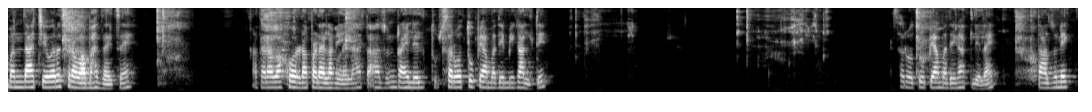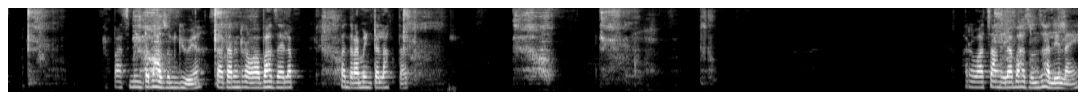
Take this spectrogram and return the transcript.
मंद आचेवरच रवा भाजायचा आहे आता रवा कोरडा पडायला लागलेला. आता अजून राहिलेलं तूप सर्व तूप यामध्ये मी घालते. सर्व तूप यामध्ये घातलेला आहे तर अजून एक पाच मिनटं भाजून घेऊया. साधारण रवा भाजायला पंधरा मिनटं लागतात. रवा चांगला भाजून झालेला आहे.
